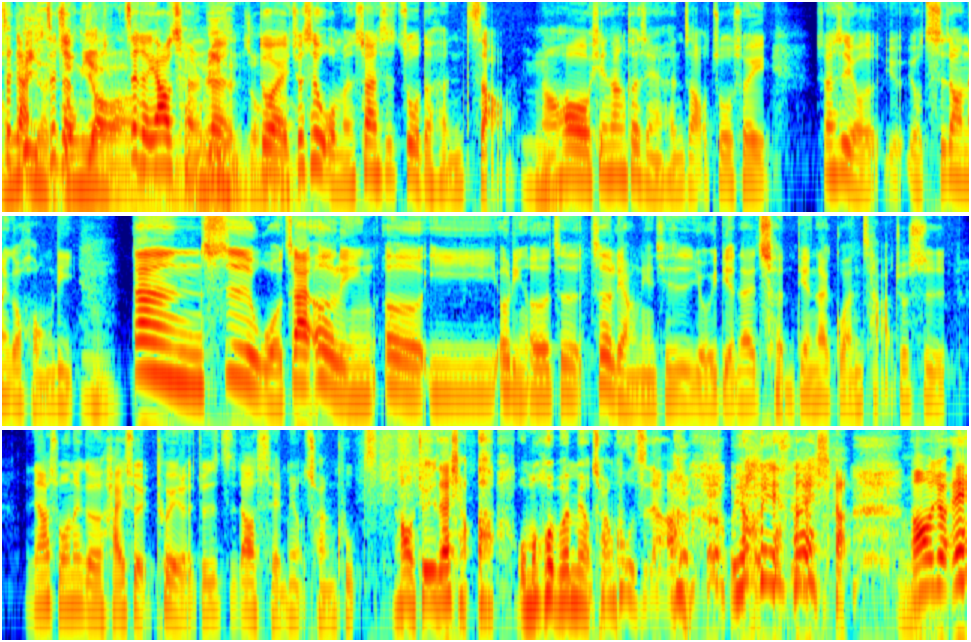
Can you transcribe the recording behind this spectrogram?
这个这个这个要承认，对，就是我们算是做的很早，然后线上课程也很早做，所以算是有有有吃到那个红利。嗯，但是我在二零二一、二零二这这两年，其实有一点在沉淀，在观察，就是人家说那个海水退了，就是知道谁没有穿裤子，然后我就一直在想啊，我们会不会没有穿裤子啊？我就一直在想，然后就哎。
